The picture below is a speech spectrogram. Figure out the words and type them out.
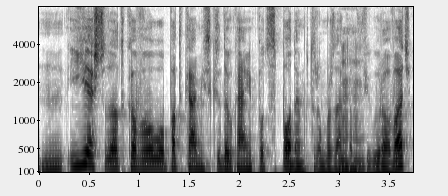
mm, i jeszcze dodatkowo łopatkami, skrzydełkami pod spodem, które można mhm. konfigurować.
